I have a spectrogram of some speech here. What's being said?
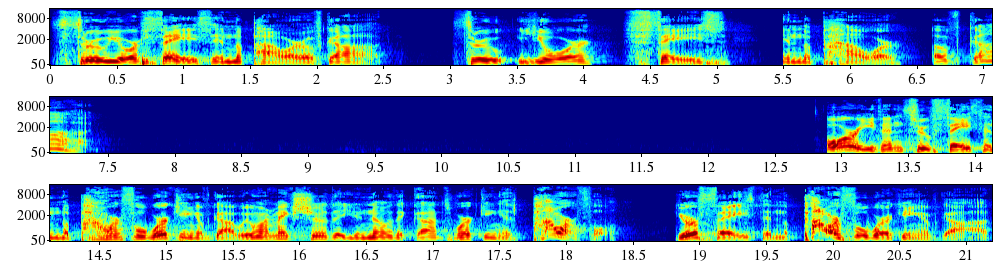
Through your faith in the power of God. Through your faith in the power of God. Or even through faith in the powerful working of God. We want to make sure that you know that God's working is powerful your faith in the powerful working of God.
